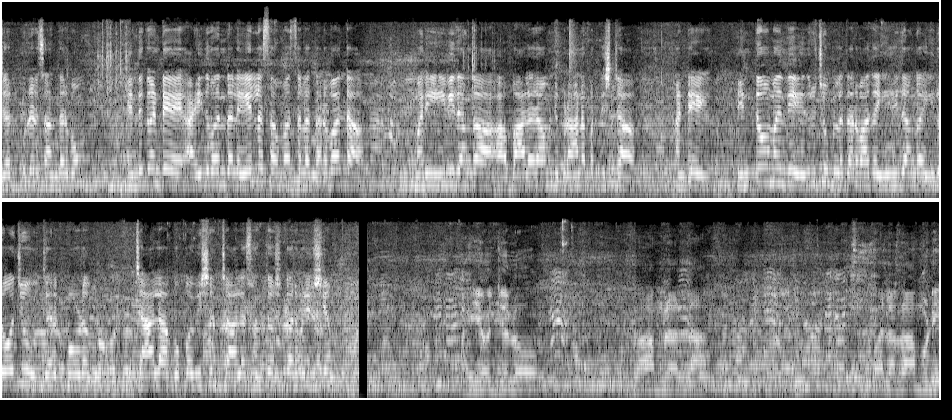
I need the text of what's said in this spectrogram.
జరుపుకునే సందర్భం. ఎందుకంటే ఐదు వందల ఏళ్ళ సంవత్సరాల తర్వాత మరి ఈ విధంగా ఆ బాలరాముని ప్రాణప్రతిష్ఠ అంటే ఎంతోమంది ఎదురుచూపుల తర్వాత ఈ విధంగా ఈరోజు జరుపుకోవడం చాలా గొప్ప విషయం చాలా సంతోషకరమైన విషయం. అయోధ్యలో రాములల్లా బలరాముడి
